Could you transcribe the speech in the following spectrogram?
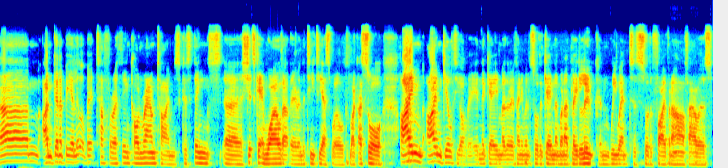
Um, I'm going to be a little bit tougher, I think, on round times because things, uh, shit's getting wild out there in the TTS world. Like I saw, I'm I'm guilty of it in the game. I don't know if anyone saw the game then when I played Luke and we went to sort of five and a half hours.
